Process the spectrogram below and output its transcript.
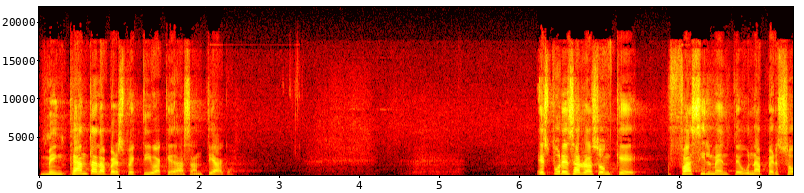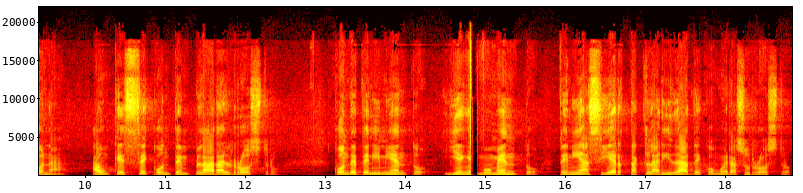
Me encanta la perspectiva que da Santiago. Es por esa razón que fácilmente una persona, aunque se contemplara el rostro, con detenimiento y en el momento tenía cierta claridad de cómo era su rostro,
